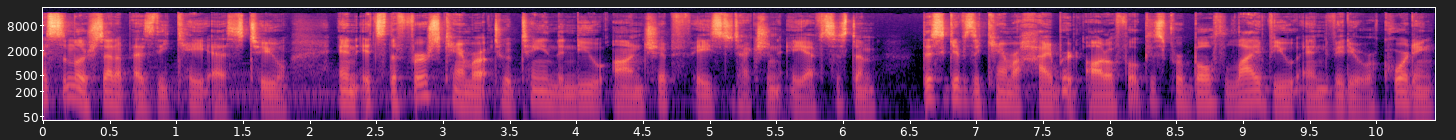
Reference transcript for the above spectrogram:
a similar setup as the KS2, and it's the first camera to obtain the new on-chip phase detection AF system. This gives the camera hybrid autofocus for both live view and video recording.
